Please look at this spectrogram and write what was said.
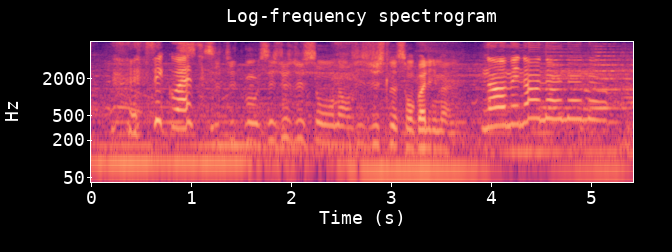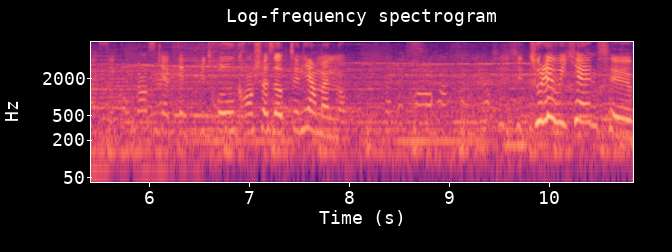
c'est quoi ça C'est c'est juste du son, on enregistre juste le son, pas l'image. Non, mais non, non, non, non. Je pense qu'il y a peut-être plus trop grand chose à obtenir maintenant. C'est tous les week-ends. c'est-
